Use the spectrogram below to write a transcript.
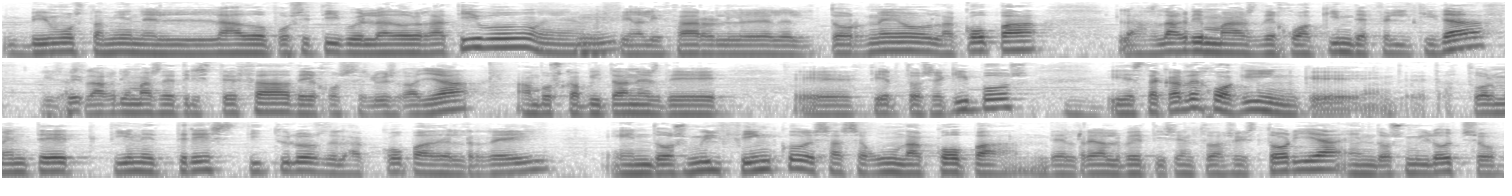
Vimos también el lado positivo y el lado negativo en mm. finalizar el, el, torneo, la copa, las lágrimas de Joaquín de felicidad y las lágrimas de tristeza de José Luis Gallá, ambos capitanes de eh, ciertos equipos. Mm. Y destacar de Joaquín, que actualmente tiene tres títulos de la Copa del Rey en 2005 esa segunda Copa del Real Betis en toda su historia, en 2008 mm.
